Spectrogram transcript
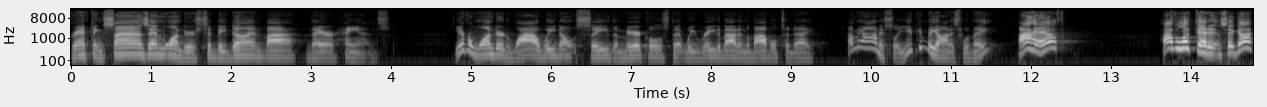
Granting signs and wonders to be done by their hands. You ever wondered why we don't see the miracles that we read about in the Bible today? I mean, honestly, you can be honest with me. I have. I've looked at it and said, God,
